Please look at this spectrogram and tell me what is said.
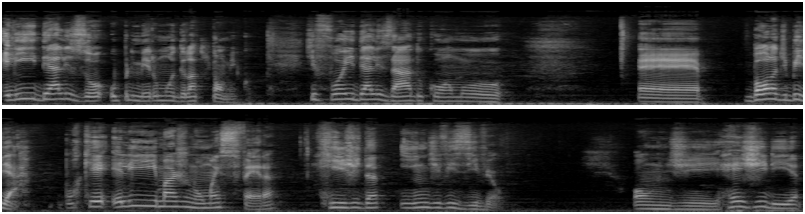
ele idealizou o primeiro modelo atômico, que foi idealizado como é, bola de bilhar, porque ele imaginou uma esfera rígida e indivisível, onde regiria,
